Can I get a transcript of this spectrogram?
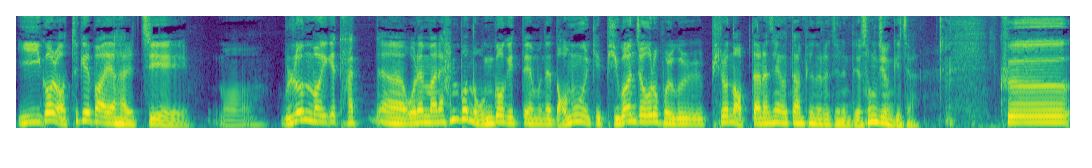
이걸 어떻게 봐야 할지 뭐 물론 뭐 이게 다 어, 오랜만에 한 번 온 거기 때문에 너무 이렇게 비관적으로 볼 필요는 없다는 생각도 한편으로 드는데요. 송지훈 기자. 그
